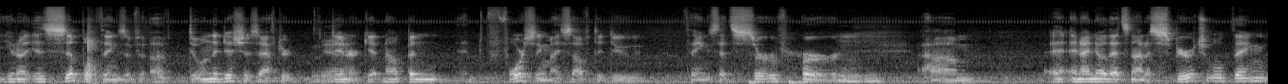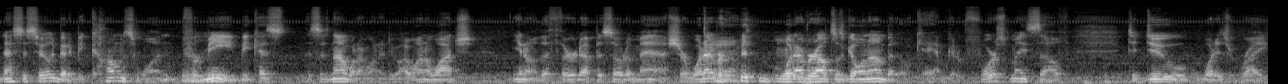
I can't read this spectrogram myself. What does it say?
you know, is simple things of, of doing the dishes after Yeah. dinner, getting up and, and forcing myself to do things that serve her. Mm-hmm. Um, a- and I know that's not a spiritual thing necessarily, but it becomes one for Mm-hmm. me because this is not what I want to do. I want to watch, you know, the third episode of MASH or whatever, Yeah. whatever else is going on. But okay, I'm going to force myself to do what is right,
